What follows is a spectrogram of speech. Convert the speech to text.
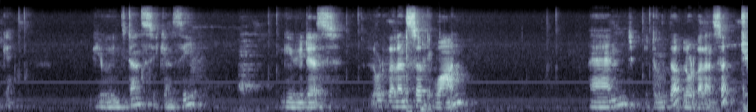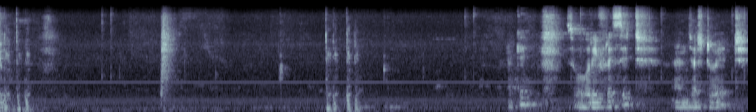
Okay. View instance you can see. Give it as load balancer 1 and it will the load balancer 2 okay. So refresh it and just do it.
